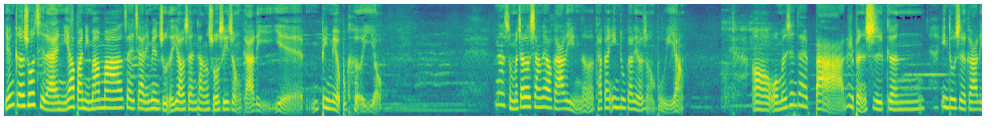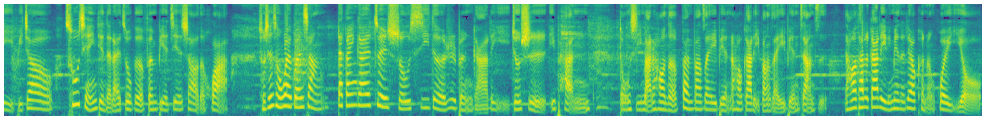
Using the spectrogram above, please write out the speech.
严格说起来，你要把你妈妈在家里面煮的药膳汤说是一种咖喱，也并没有不可以哦。那什么叫做香料咖喱呢？它跟印度咖喱有什么不一样？呃，我们现在把日本式跟印度式咖喱比较粗浅一点的来做个分别介绍的话，首先从外观上，大概应该最熟悉的日本咖喱就是一盘东西嘛，然后呢，饭放在一边，然后咖喱放在一边这样子，然后它的咖喱里面的料可能会有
